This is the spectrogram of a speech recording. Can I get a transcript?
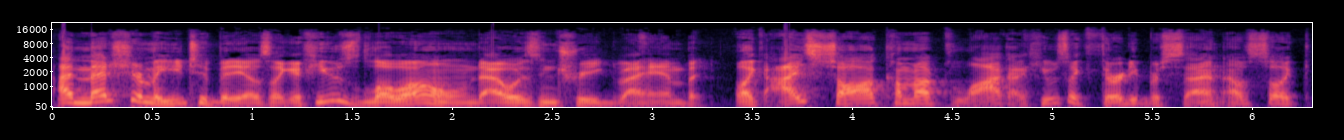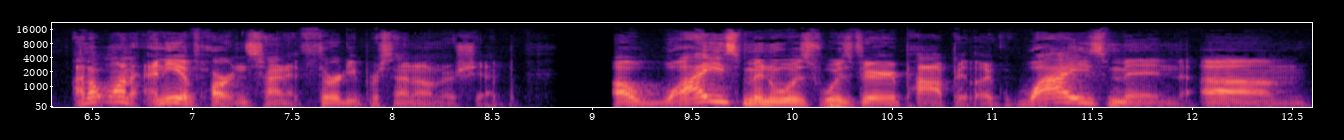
I mentioned in my YouTube video, I was like, if he was low owned, I was intrigued by him. But like I saw coming up to lock, like, he was like 30%. I was like, I don't want any of Hartenstein at 30% ownership. Uh, Wiseman was was very popular. Like Wiseman, um,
